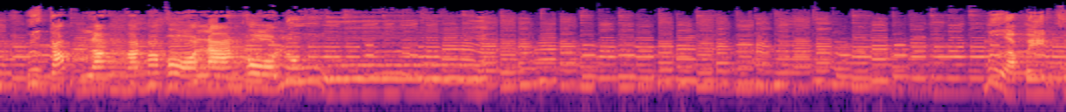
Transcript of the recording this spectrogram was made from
ำเพื่อกับหลังหันมาพ่อหลานพ่อลูกเมื่อเป็นค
